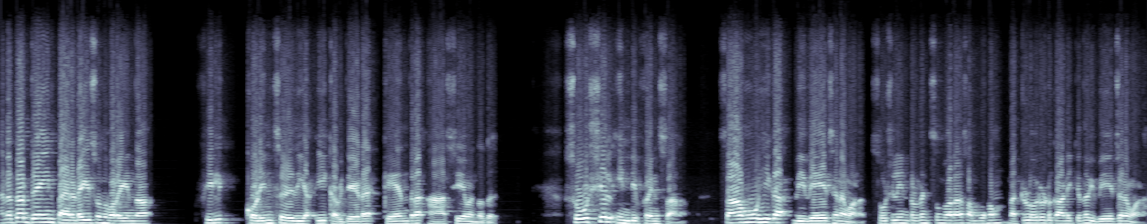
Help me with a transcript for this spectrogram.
Another Day in Paradise എന്ന് പറയുന്ന ഫിൽ കൊളിൻസ് എഴുതിയ ഈ കവിതയുടെ കേന്ദ്ര ആശയം എന്നത് സോഷ്യൽ ഇൻഡിഫറൻസ് ആണ്. സാമൂഹിക വിവേചനമാണ്. സോഷ്യൽ ഇൻഡിഫറൻസ് എന്ന് പറഞ്ഞാൽ സമൂഹം മറ്റുള്ളവരോട് കാണിക്കുന്ന വിവേചനമാണ്.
